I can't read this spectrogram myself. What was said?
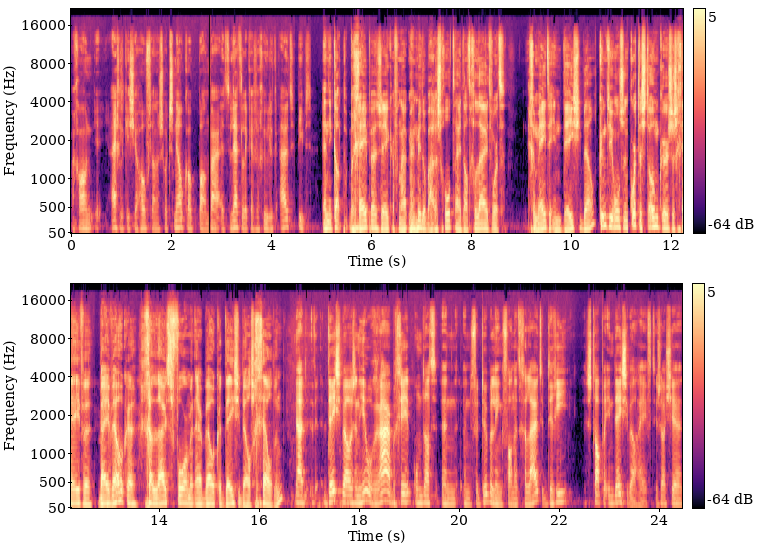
Maar gewoon, eigenlijk is je hoofd dan een soort snelkookpan waar het letterlijk en figuurlijk uitpiept. En ik had begrepen, zeker vanuit mijn middelbare schooltijd, dat geluid wordt gemeten in decibel. Kunt u ons een korte stoomcursus geven bij welke geluidsvormen er welke decibels gelden? Nou, decibel is een heel raar begrip, omdat een, een verdubbeling van het geluid drie stappen in decibel heeft. Dus als je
